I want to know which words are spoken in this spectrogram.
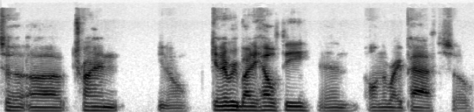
to uh try and, you know, get everybody healthy and on the right path. So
